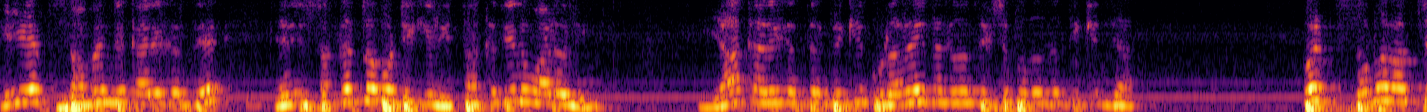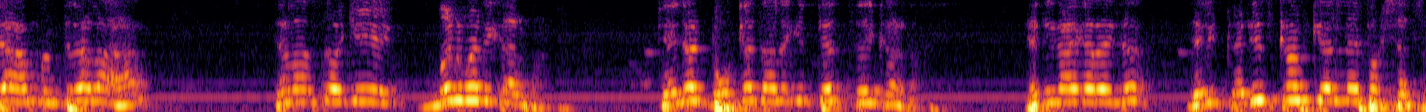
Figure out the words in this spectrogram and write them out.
हे एक सामान्य कार्यकर्ते यांनी संघटना मोठी केली ताकदीने वाढवली. या कार्यकर्त्यांपैकी कुणालाही नगराध्यक्ष पदाचं तिकीट द्या. पण समोर आमच्या मंत्र्याला त्याला असं की मनमानी कारभार त्याच्या डोक्यात आलं की तेच ते करणार. ह्यांनी काय करायचं? ज्यांनी कधीच काम केलं नाही पक्षाचं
